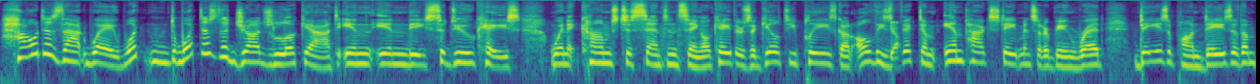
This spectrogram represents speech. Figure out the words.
How does that weigh? What what does the judge look at in, in the Sidhu case when it comes to sentencing? Okay, there's a guilty plea, he's got all these yep. victims victim impact statements that are being read, days upon days of them.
